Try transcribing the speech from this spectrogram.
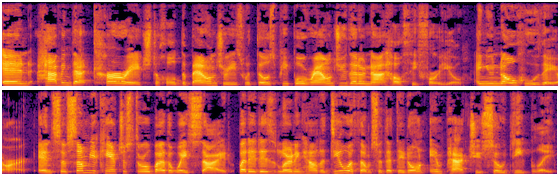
And having that courage to hold the boundaries with those people around you that are not healthy for you. And you know who they are. And so some you can't just throw by the wayside, but it is learning how to deal with them so that they don't impact you so deeply.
